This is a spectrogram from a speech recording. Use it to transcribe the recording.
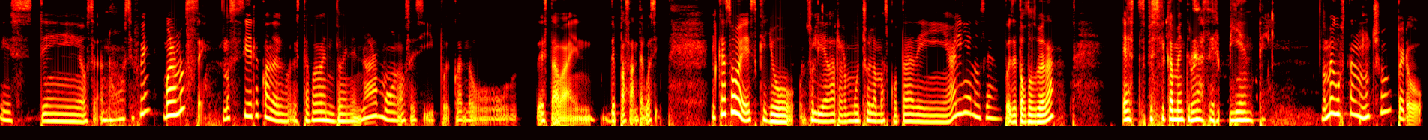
este, o sea, no, ¿se fue? Bueno, no sé, no sé si era cuando estaba en el ENARM o no sé si fue cuando estaba en, de pasante, algo así. El caso es que yo solía agarrar mucho la mascota de alguien, o sea, pues de todos, ¿verdad? Este, específicamente una serpiente. No me gustan mucho, pero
